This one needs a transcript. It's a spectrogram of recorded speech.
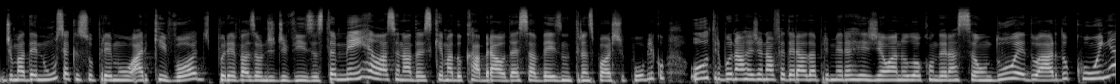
de uma denúncia que o Supremo arquivou por evasão de divisas, também relacionada ao esquema do Cabral, dessa vez no transporte público. O Tribunal Regional Federal da Primeira Região anulou a condenação do Eduardo Cunha.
